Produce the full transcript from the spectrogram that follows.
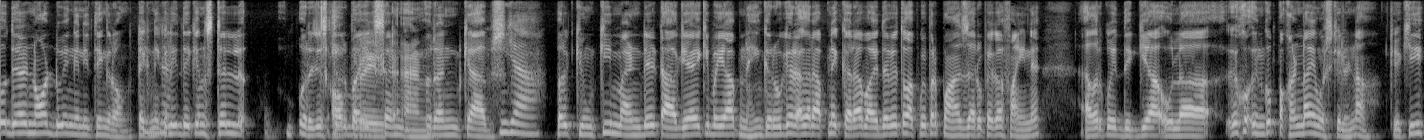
तो they are not doing anything wrong technically they can still register bikes and run cabs पर क्योंकि मैंडेट आ गया है कि भाई आप नहीं करोगे और अगर आपने करा बाय द वे तो आपके ऊपर पाँच हज़ार रुपये का फाइन है अगर कोई दिख गया ओला देखो इनको पकड़ना ही मुश्किल है ना क्योंकि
